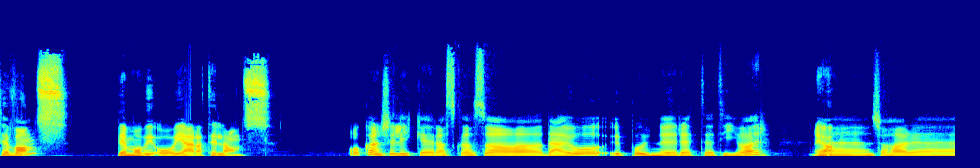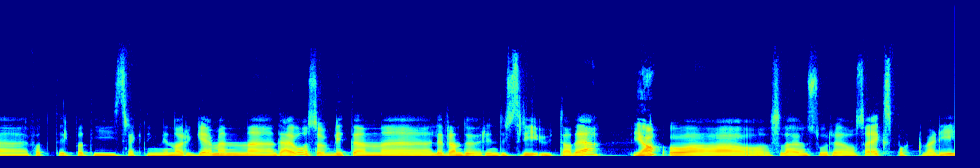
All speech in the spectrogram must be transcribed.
til vanns, det må vi òg gjøre til lands. Og kanskje like raskt. Altså, det er jo på under et tiår. Ja. Eh, så har jeg fått det til på de strekningene i Norge. Men eh, det er jo også blitt en eh, leverandørindustri ut av det. Ja. Og, og, så det er jo en stor også eksportverdi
